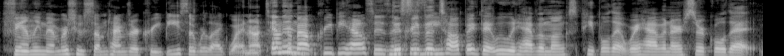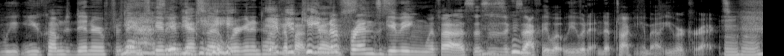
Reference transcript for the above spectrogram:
family members who sometimes are creepy. So we're like, why not talk about creepy houses? And this creepy- is the topic that we would have amongst people that we have in our circle that we you come to dinner for Yes, Thanksgiving guess what we're going to talk you you came ghosts. to Friendsgiving with us, this is exactly what we would end up talking about. You were correct. Mm-hmm.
